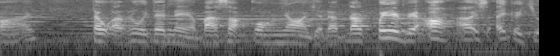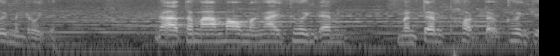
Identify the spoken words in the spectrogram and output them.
អស់ហើយ ទៅអត់រួចទេនេះបាសក់កងញជាដល់ពេលវាអស់ហើយស្អីក៏ជួយមិនរួចដែរនៅអាត្មាមកមួយថ្ងៃឃើញតែមិនទាន់ផុតទៅឃើញគេ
